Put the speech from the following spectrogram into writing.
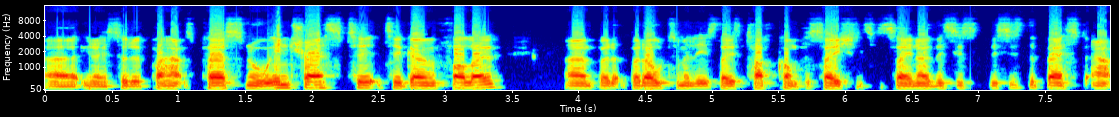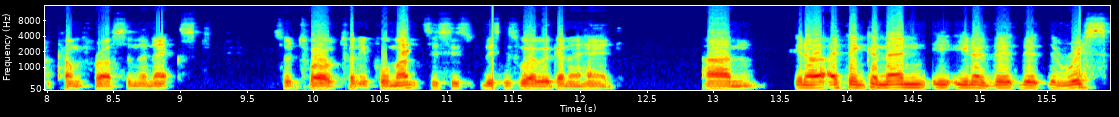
uh, you know, sort of perhaps personal interest to, to go and follow. Um, but but ultimately, it's those tough conversations to say, no, this is this is the best outcome for us in the next of 12, 24 months. This is this is where we're going to head. Um, you know, I think, and then you know, the, the the risk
